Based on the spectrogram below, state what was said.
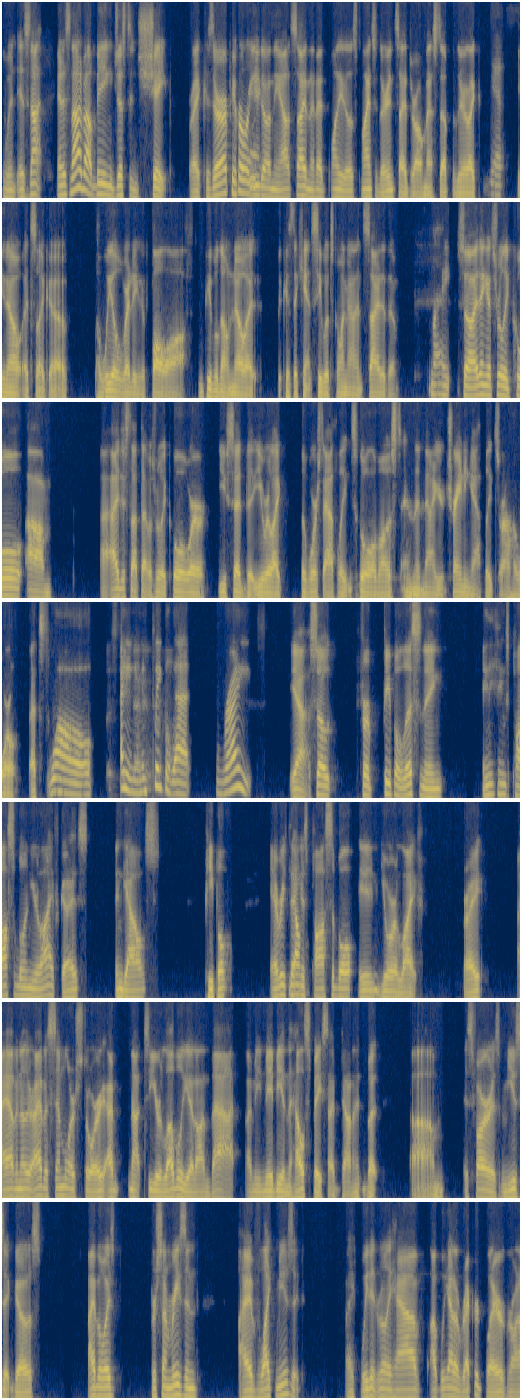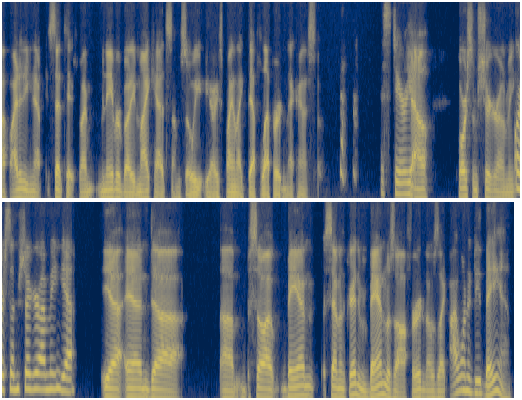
when it's not, and it's not about being just in shape, right? Because there are people who eat on the outside, and I've had plenty of those clients, and their insides are all messed up, and they're like, Yes. you know, it's like a a wheel ready to fall off, and people don't know it because they can't see what's going on inside of them. Right. So I think it's really cool. Um, I just thought that was really cool where you said that you were like the worst athlete in school almost, and then now you're training athletes around the world. That's Whoa. I didn't even think of that. Right. Yeah. So for people listening, anything's possible in your life, guys and gals, people. Everything Yep. is possible in your life, right? I have another, I have a similar story. I'm not to your level yet on that. I mean, maybe in the health space I've done it, but um, as far as music goes, I've always, for some reason, I've liked music. Like we didn't really have, uh, we had a record player growing up. I didn't even have cassette tapes. My neighbor buddy Mike had some, so we, you know, he's playing like Def Leppard and that kind of stuff. Hysteria. You know, pour some sugar on me. Or some sugar on me. Yeah. Yeah, and uh, um, so I band seventh grade, and band was offered, and I was like, I want to do band,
